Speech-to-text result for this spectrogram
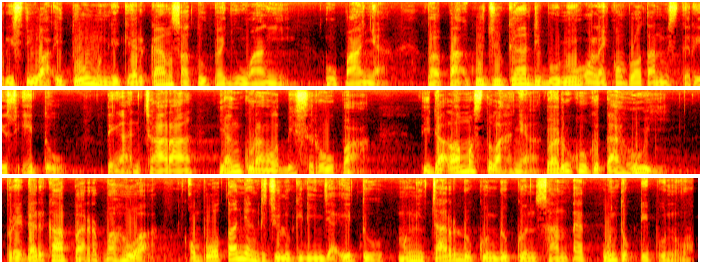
Peristiwa itu menggegerkan satu Banyuwangi. Rupanya, bapakku juga dibunuh oleh komplotan misterius itu dengan cara yang kurang lebih serupa. Tidak lama setelahnya, baru ku ketahui beredar kabar bahwa komplotan yang dijuluki ninja itu mengincar dukun-dukun santet untuk dibunuh.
